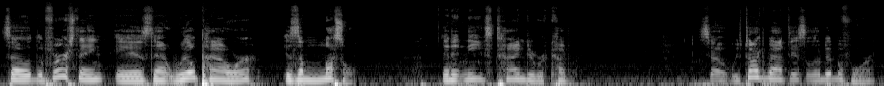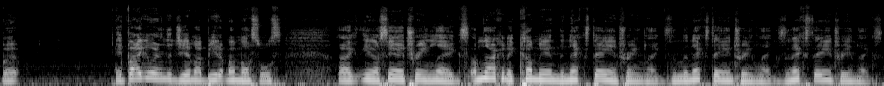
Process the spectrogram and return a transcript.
So the first thing is that willpower is a muscle and it needs time to recover. So we've talked about this a little bit before, but if I go into the gym, I beat up my muscles, uh, you know, say I train legs, I'm not going to come in the next day and train legs, and the next day and train legs, the next day and train legs.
